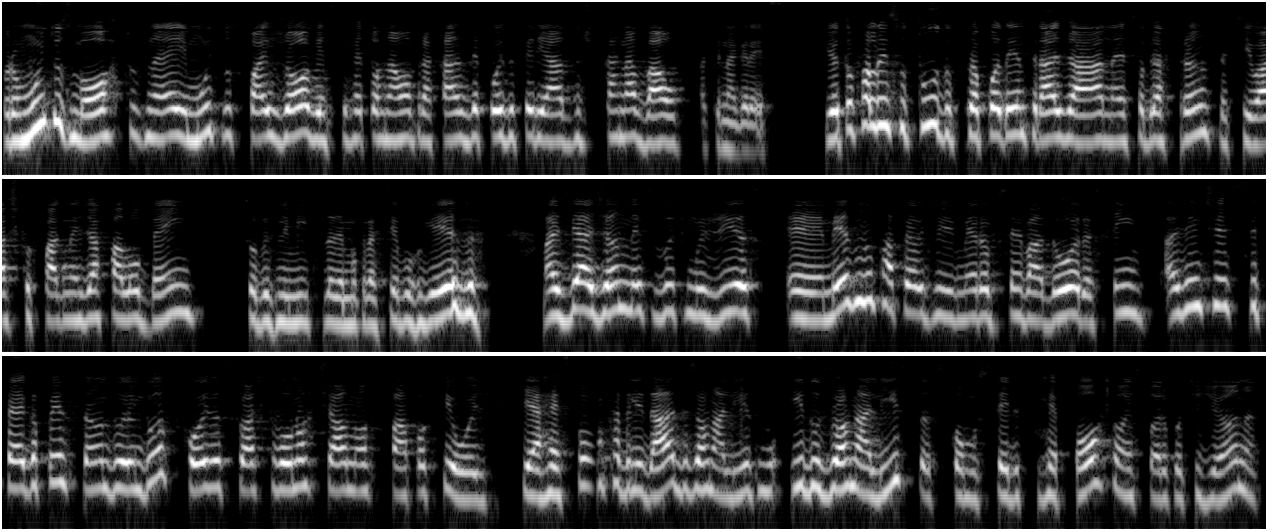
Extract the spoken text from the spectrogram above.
Foram muitos mortos, né? E muitos dos pais jovens que retornavam para casa depois do feriado de carnaval aqui na Grécia. E eu estou falando isso tudo para poder entrar já né, sobre a França, que eu acho que o Fagner já falou bem sobre os limites da democracia burguesa. Mas viajando nesses últimos dias, é, mesmo no papel de mera observadora, assim, a gente se pega pensando em duas coisas que eu acho que vão nortear o nosso papo aqui hoje, que é a responsabilidade do jornalismo e dos jornalistas como seres que reportam a história cotidiana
